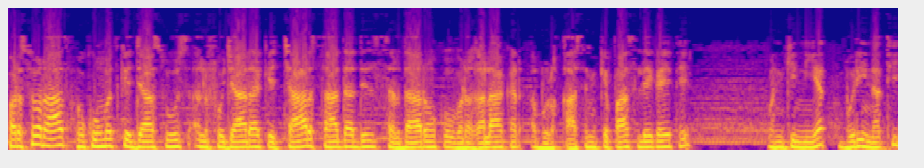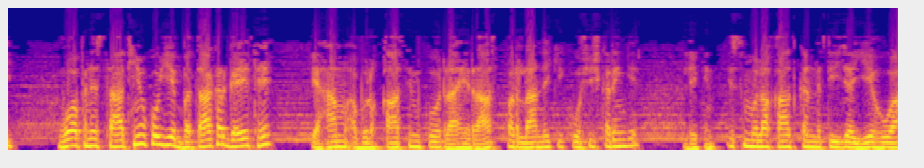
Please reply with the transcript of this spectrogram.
پرسوں رات حکومت کے جاسوس الفجارہ کے چار سادہ دل سرداروں کو ورغلا کر ابو القاسم کے پاس لے گئے تھے۔ ان کی نیت بری نہ تھی۔ وہ اپنے ساتھیوں کو یہ بتا کر گئے تھے کہ ہم ابو القاسم کو راہ راست پر لانے کی کوشش کریں گے، لیکن اس ملاقات کا نتیجہ یہ ہوا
